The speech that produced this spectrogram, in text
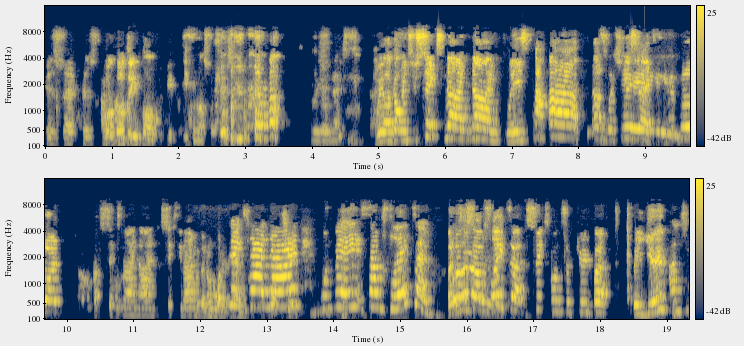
because uh, because Well, go deep. That's what she is. Here we go next. We are going to six nine nine, please. that's what she said. Good boy. No, that's six nine nine. Sixty nine with another one at the end. Six nine nine would be Sam Slater. Another Sam Slater. Six months of Cooper for you. And she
